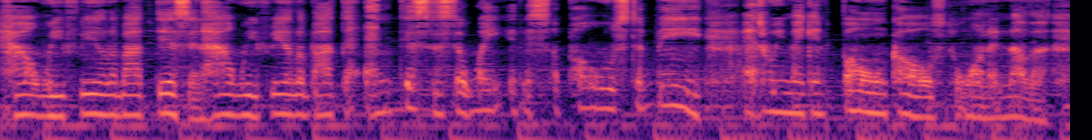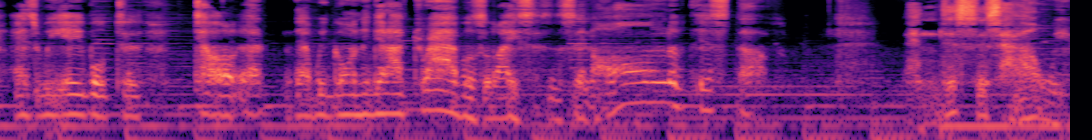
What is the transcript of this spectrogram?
how we feel about this and how we feel about that. And this is the way it is supposed to be as we making phone calls to one another, as we able to tell uh, that we're going to get our driver's license and all of this stuff. And this is how we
